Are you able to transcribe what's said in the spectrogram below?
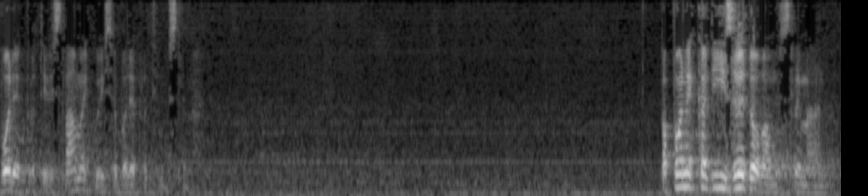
bore protiv islama i koji se bore protiv muslima. Pa ponekad i iz redova muslimana.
